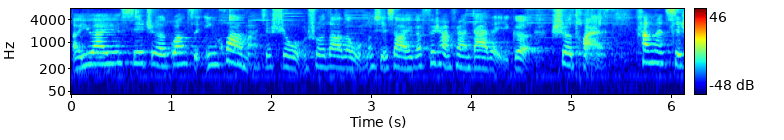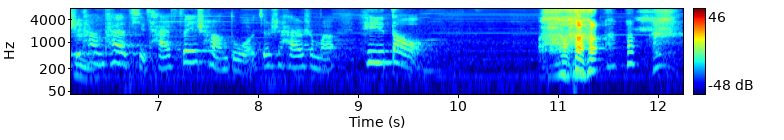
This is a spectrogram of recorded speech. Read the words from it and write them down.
呃 U I U C 这个光子映画嘛，就是我们说到的我们学校一个非常非常大的一个社团。他们其实他们拍的题材非常多，就是还有什么黑道，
